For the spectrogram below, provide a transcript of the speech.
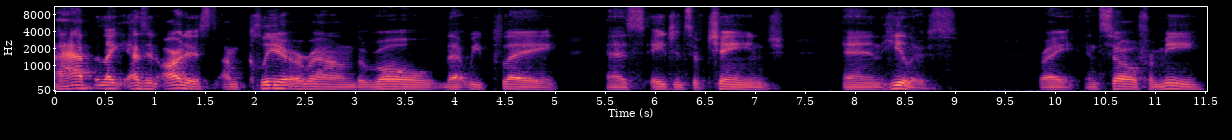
I have like as an artist, I'm clear around the role that we play as agents of change and healers, right? And so for me,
